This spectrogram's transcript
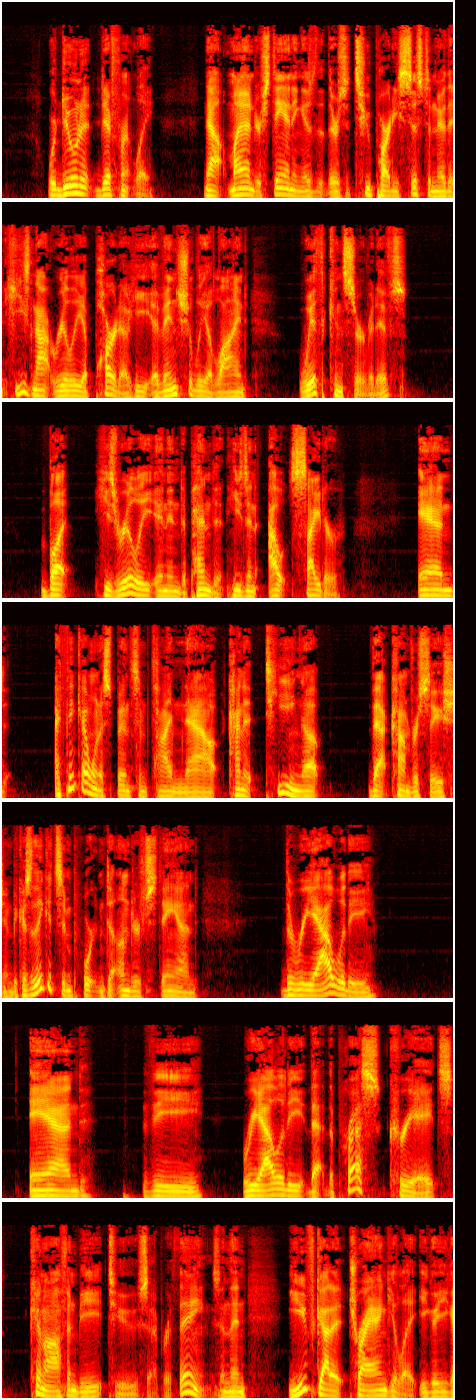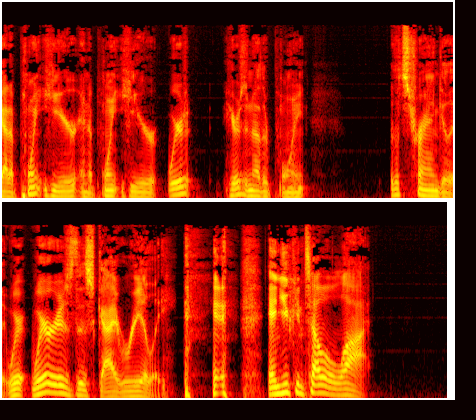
We're doing it differently. Now, my understanding is that there's a two party system there that he's not really a part of. He eventually aligned with conservatives, but he's really an independent. He's an outsider. And I think I want to spend some time now kind of teeing up that conversation because I think it's important to understand the reality and the reality that the press creates can often be two separate things. And then you've got to triangulate. You go, you got a point here and a point here. Where here's another point. Let's triangulate. Where where is this guy really? and you can tell a lot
